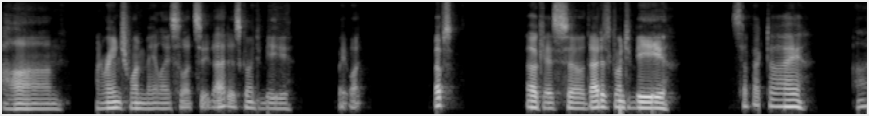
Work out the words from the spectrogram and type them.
um, one range, one melee. So let's see, that is going to be, wait, what? Oops. Okay, so that is going to be setback die, uh,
